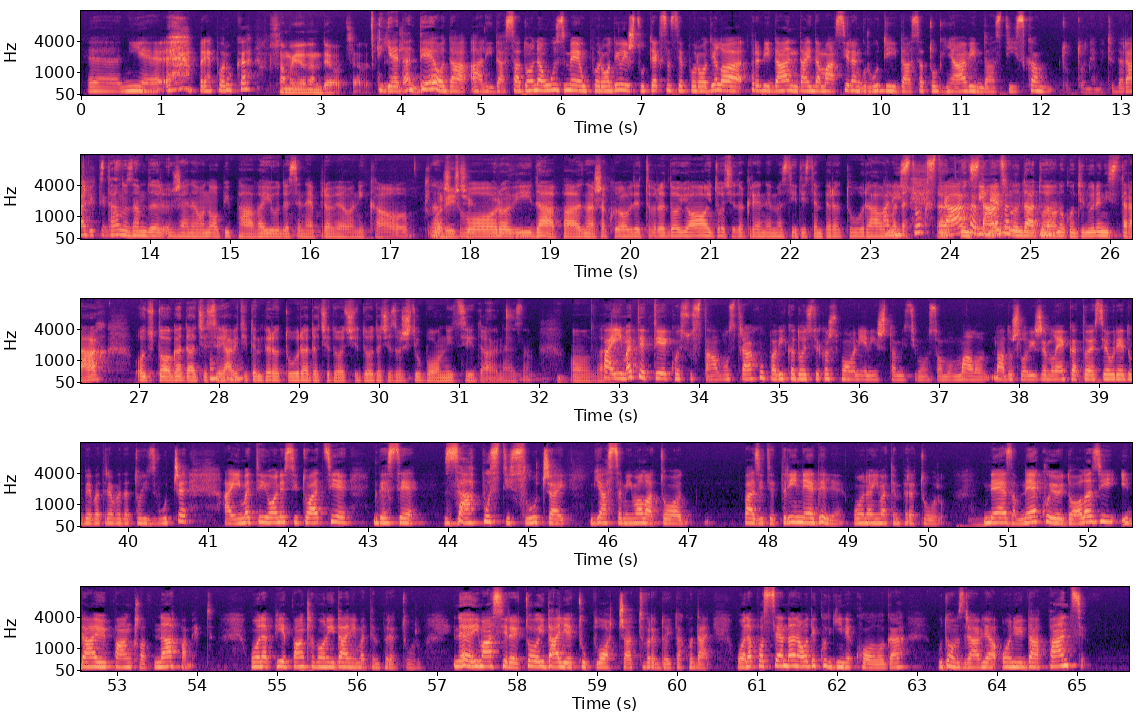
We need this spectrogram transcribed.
e, nije preporuka. Samo jedan deo cele. Jedan deo, da, ali da sad ona uzme u porodilištu, tek sam se porodila prvi dan, daj da masiram grudi, da sad to gnjavim, da stiskam, to, to nemojte da radite. Stalno znam da žene ono opipavaju, da se ne prave oni kao znaš, čvorovi, da, pa znaš, ako je ovde tvrdo, joj, to će da krene mastitis temperatura. Ali iz da, tog straha vi ne znate. Da, to je ono kontinuirani strah od toga da će se mhm. javiti temperatura, da će doći do, da će završiti u bolnici, da ne znam. Ovaj. Pa imate te koje su stalno u strahu, pa vi kad dođete kažete ovo nije ništa, mislim ovo samo malo nadošlo više mleka, to je sve u redu, beba treba da to izvuče, a imate i one situacije gde se zapusti slučaj, ja sam imala to, pazite, tri nedelje, ona ima temperaturu. Ne znam, neko joj dolazi i daje joj panklap na pamet Ona pije panklava, ona i dalje ima temperaturu. Ne, i masiraju to i dalje je tu ploča, tvrdo i tako dalje. Ona posle 7 dana ode kod ginekologa u dom zdravlja, on joj da pance,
